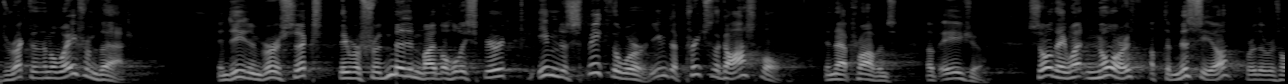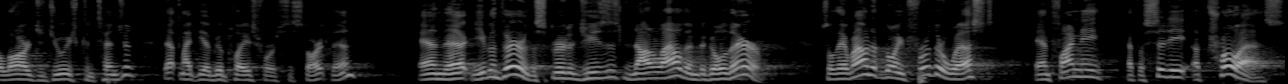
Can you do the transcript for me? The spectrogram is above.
directed them away from that. Indeed, in verse 6, they were forbidden by the Holy Spirit even to speak the word, even to preach the gospel in that province of Asia. So they went north up to Mysia, where there was a large Jewish contingent. That might be a good place for us to start then. And there, even there, the Spirit of Jesus did not allow them to go there. So they wound up going further west, and finally, at the city of Troas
